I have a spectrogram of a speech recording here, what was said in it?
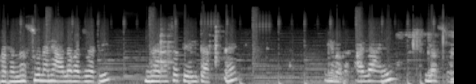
बघा लसूण आणि आला भाजीसाठी जरासं तेल टाकतंय हे बघा आला आणि लसूण.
